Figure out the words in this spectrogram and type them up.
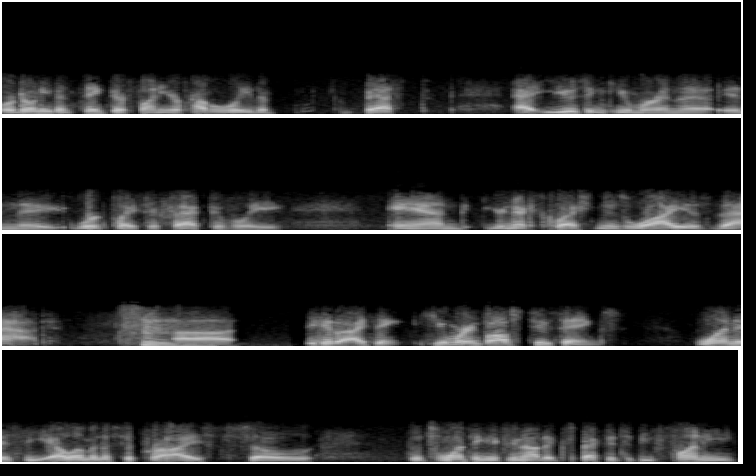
or don't even think they're funny are probably the best at using humor in the in the workplace effectively. And your next question is why is that? Hmm. Uh, because I think humor involves two things. One is the element of surprise. So that's one thing. If you're not expected to be funny,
